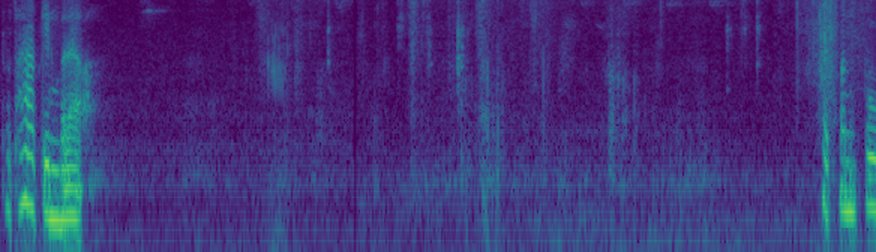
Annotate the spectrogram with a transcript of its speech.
ตัวท่ากินไปแล้ว เห็ดมันปู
